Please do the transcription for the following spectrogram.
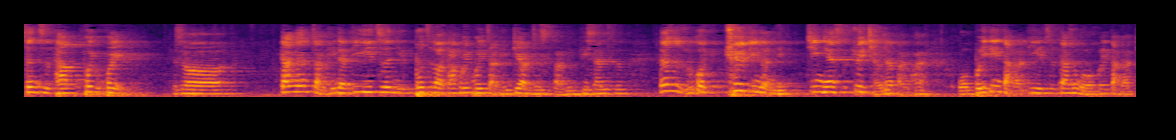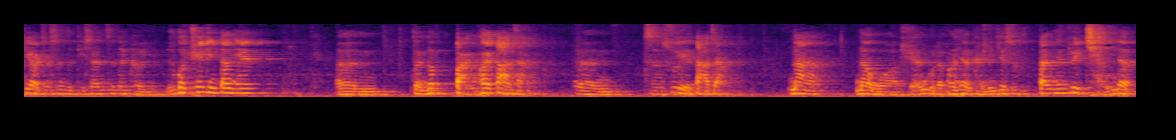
甚至它会不会就说刚刚涨停的第一只，你不知道它会不会涨停第二只，是涨停第三只。但是如果确定了你今天是最强的板块，我不一定打到第一支，但是我会打到第二支甚至第三支都可以。如果确定当天，嗯，整个板块大涨，嗯，指数也大涨，那那我选股的方向肯定就是当天最强的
